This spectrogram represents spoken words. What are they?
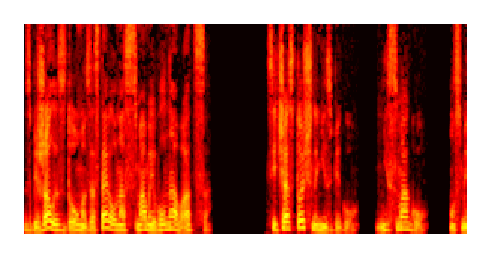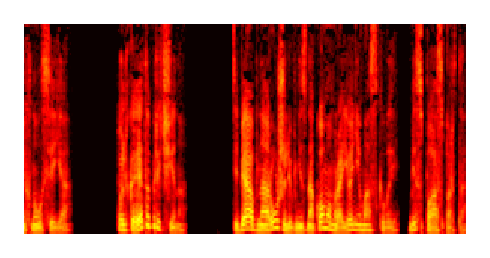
Сбежал из дома, заставил нас с мамой волноваться. Сейчас точно не сбегу. Не смогу, усмехнулся я. Только эта причина. Тебя обнаружили в незнакомом районе Москвы, без паспорта.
